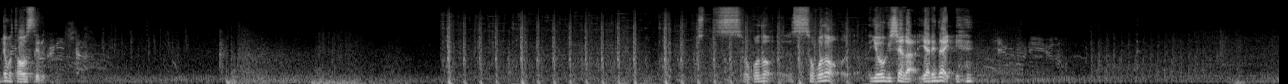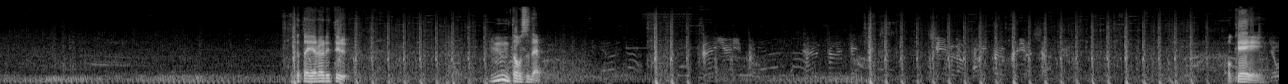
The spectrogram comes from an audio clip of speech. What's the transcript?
でも倒せる。そこのそこの容疑者がやれない。味方やられてる。うん倒すなオッケー。なん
